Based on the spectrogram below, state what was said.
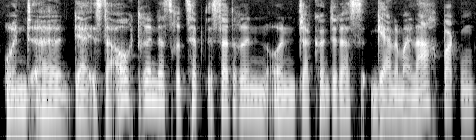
Und äh, der ist da auch drin, das Rezept ist da drin und da könnt ihr das gerne mal nachbacken.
